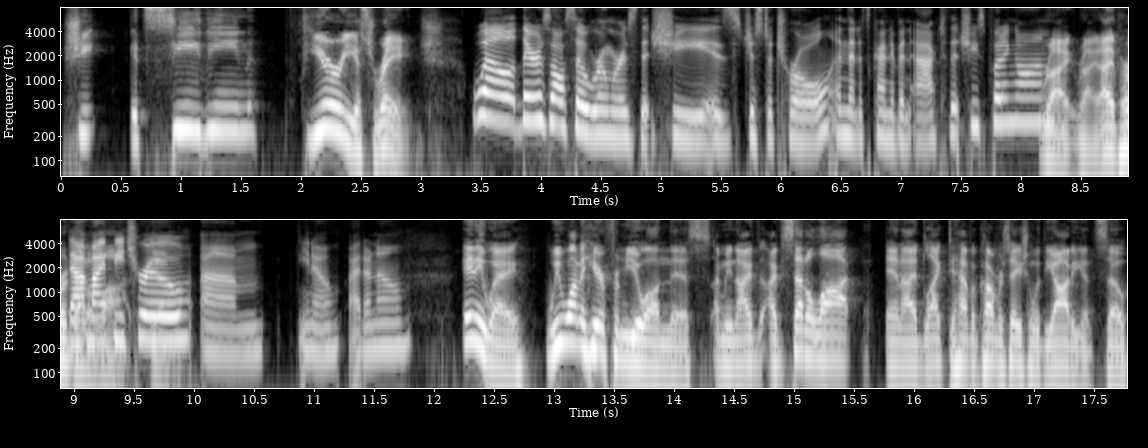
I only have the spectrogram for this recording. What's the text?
she it's seething, furious rage. Well, there's also rumors that she is just a troll and that it's kind of an act that she's putting on. Right, right. I've heard that. That might be lot, true. Um, you know, I don't know. Anyway, we want to hear from you on this. I mean, I've, I've said a lot, and I'd like to have a conversation with the audience. So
